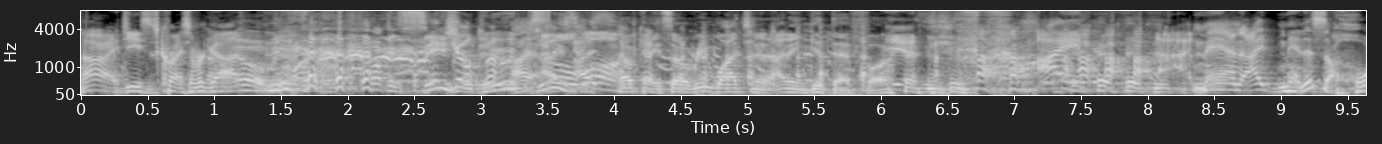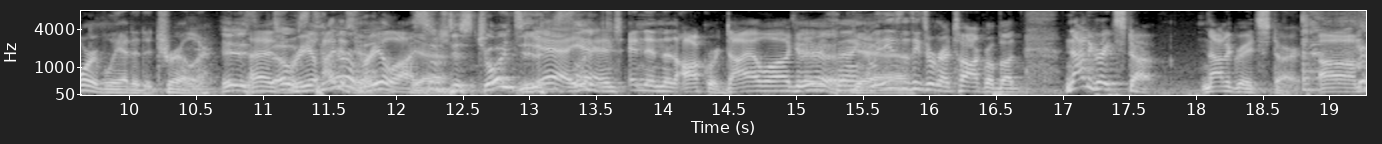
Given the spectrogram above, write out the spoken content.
All right, Jesus Christ, I forgot. No, man, fucking seizure, dude. I, I- I- okay, so rewatching it, I didn't get that far. I, I- man, I man, this is a horribly edited trailer. It is- I just, oh, real- I just terrible. realized. so disjointed. Yeah, It's yeah, like- and, and then the awkward dialogue and Yeah. everything. I mean, these are the things we're going to talk about. But not a great start. Not a great start. Um,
